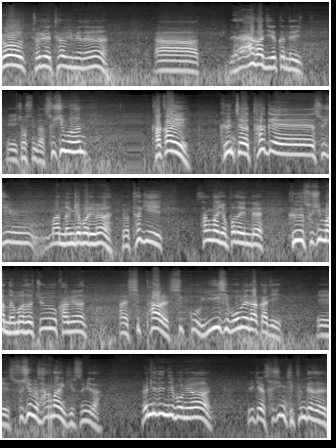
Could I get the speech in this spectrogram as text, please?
요 조류에 태워주면은 아 여러 가지 여건들이 이, 좋습니다. 수심은 가까이 근처 턱에 수심만 넘겨버리면 요 턱이 상당히 좀 뻗어 있는데 그 수심만 넘어서 쭉 가면 한 18, 19, 25m까지 수심은 상당히 깊습니다. 언제든지 보면 이렇게 수심 깊은 데서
